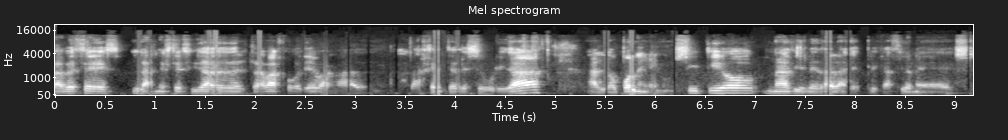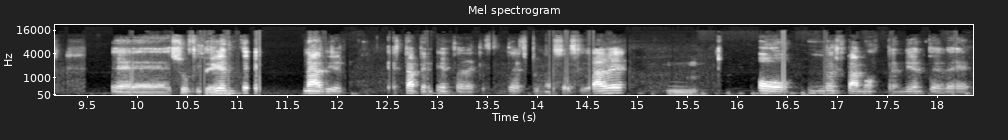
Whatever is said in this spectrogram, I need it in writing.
a veces las necesidades del trabajo llevan a la gente de seguridad, a- lo ponen en un sitio, nadie le da las explicaciones eh, suficientes, nadie está pendiente de sus necesidades mm, o no estamos pendientes de,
